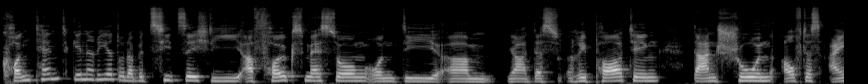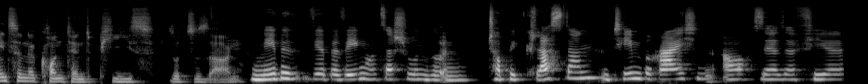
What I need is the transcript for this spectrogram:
Content generiert oder bezieht sich die Erfolgsmessung und die, ähm, ja, das Reporting dann schon auf das einzelne Content-Piece sozusagen? Nee, wir bewegen uns da schon so in Topic-Clustern, in Themenbereichen auch sehr, sehr viel.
